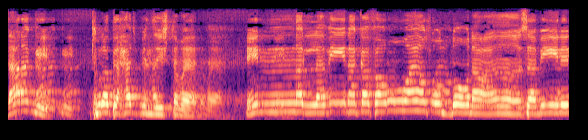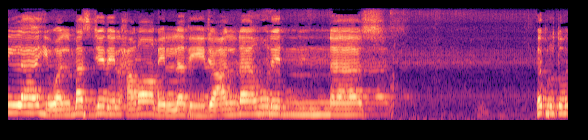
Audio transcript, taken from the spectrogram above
دارنګي سورته حج بنځه اجتماعات إن الذين كفروا ويصدون عن سبيل الله والمسجد الحرام الذي جعلناه للناس. ببرتو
